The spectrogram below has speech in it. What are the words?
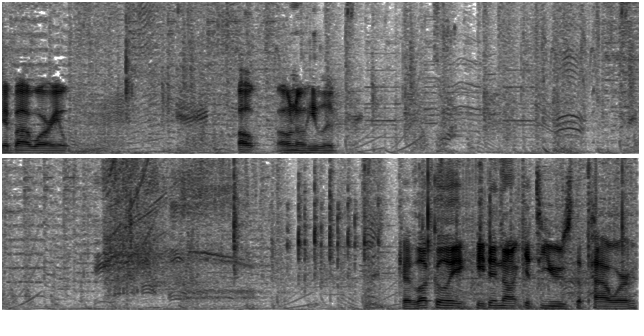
Goodbye, Wario. Oh, oh no, he lived. Okay, luckily he did not get to use the power.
